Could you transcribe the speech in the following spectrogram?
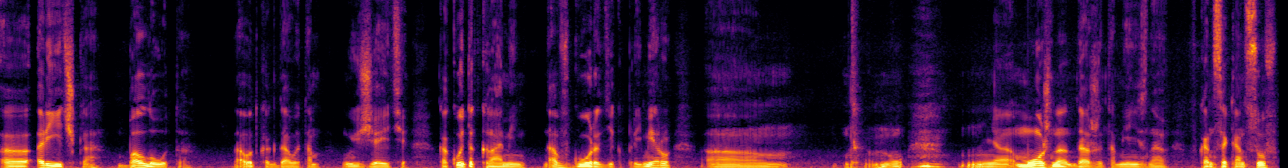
э, речка, болото, да, вот когда вы там уезжаете, какой-то камень, да, в городе, к примеру, э, ну, можно даже там, я не знаю, в конце концов,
